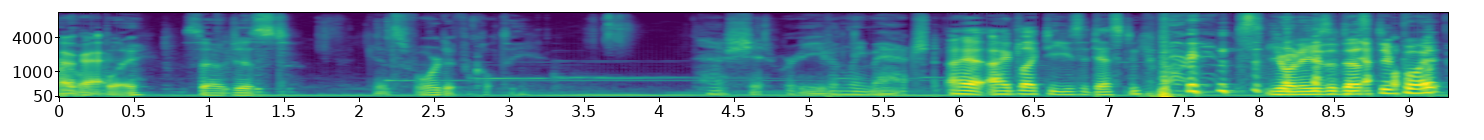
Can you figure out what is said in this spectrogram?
Okay. probably. So just against four difficulty. Oh shit, we're evenly matched. I, I'd like to use a destiny point. You want to use a destiny No. point?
